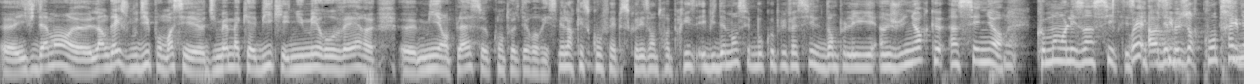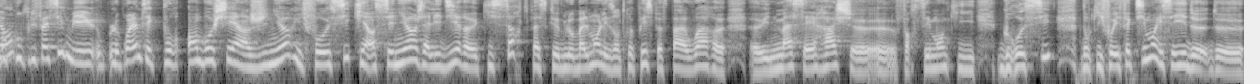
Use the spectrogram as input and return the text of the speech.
évidemment, l'index, je vous dis, pour moi, c'est du même acabit que les numéros verts mis en place contre le terrorisme. Mais alors, qu'est-ce qu'on fait? Parce que les entreprises, évidemment, c'est beaucoup plus facile d'employer un junior qu'un senior. Comment on les incite? Est-ce qu'il faut des mesures contraignantes C'est beaucoup plus facile, mais le problème, c'est que pour embaucher un junior, il faut aussi qu'il y ait un senior, j'allais dire, euh, qui sorte, parce que globalement, les entreprises peuvent pas avoir euh, une masse RH euh, forcément qui grossit. Donc, il faut effectivement essayer de,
